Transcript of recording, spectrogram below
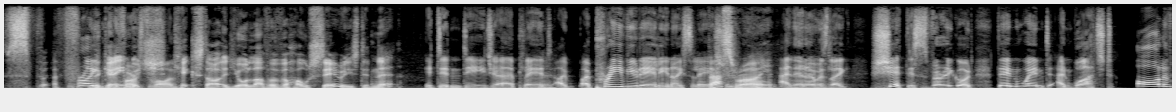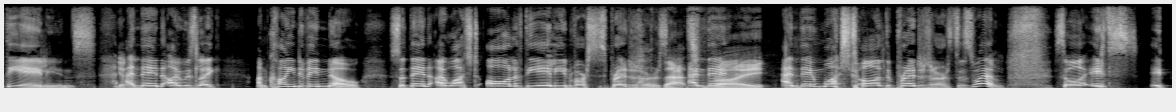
s- The frightening. game first which of all, kick-started your love of a whole series, didn't it? it did indeed. Yeah, I played. I, I previewed Alien Isolation. That's right. And then I was like, shit, this is very good. Then went and watched all of the aliens. Yep. And then I was like, I'm kind of in now. So then I watched all of the Alien versus Predators. That's and then, right. And then watched all the Predators as well. So it's it.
